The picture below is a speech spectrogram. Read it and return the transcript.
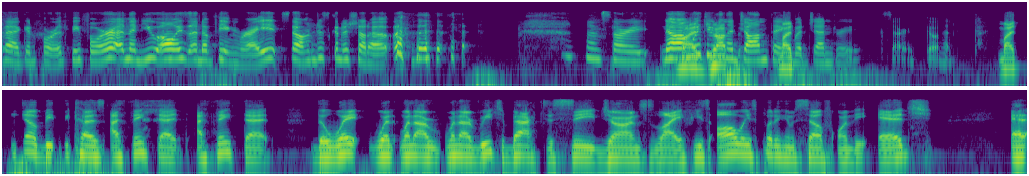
back and forth before, and then you always end up being right. So I'm just gonna shut up. I'm sorry. No, I'm my with you on the Jon thing, my, but Gendry. Sorry, go ahead. My no, be, because I think that I think that the way when when I when I reach back to see Jon's life, he's always putting himself on the edge, and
